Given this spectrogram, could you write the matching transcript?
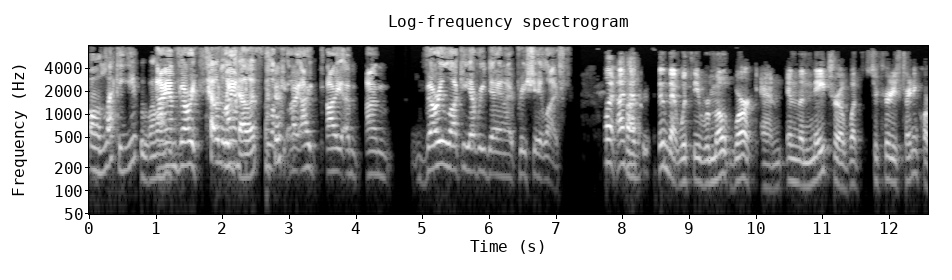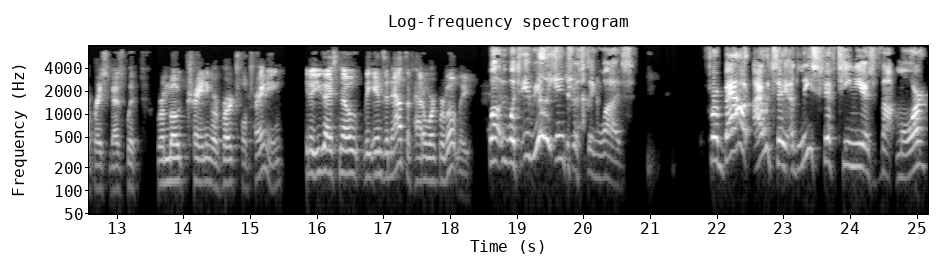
Oh, lucky you! Well, I am very totally I am jealous. lucky. I, I, I am I'm very lucky every day, and I appreciate life. But I'd have to assume that with the remote work and in the nature of what Securities Training Corporation does with remote training or virtual training, you know, you guys know the ins and outs of how to work remotely. Well, what's really interesting was for about, I would say at least 15 years, if not more,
